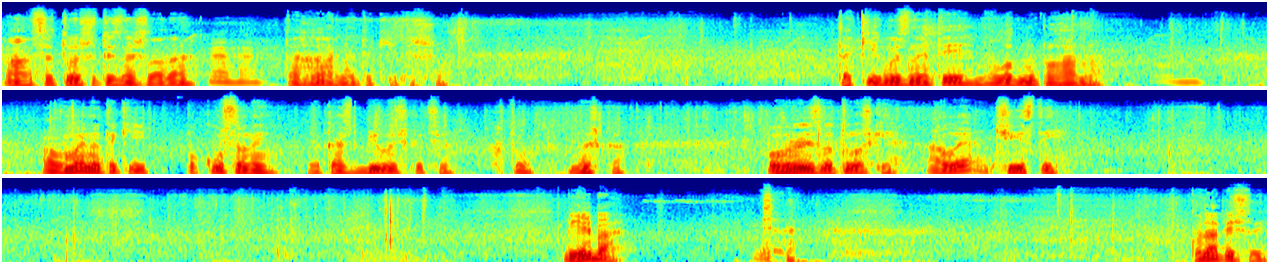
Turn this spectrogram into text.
А, це той, що ти знайшла, так? Да? Ага. Та гарний такий, ти що. Таких би знайти було б непогано. А в мене такий покусаний, якась білочка чи хто, мишка. Погризла трошки, але чистий. Більба? Куди пішли?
